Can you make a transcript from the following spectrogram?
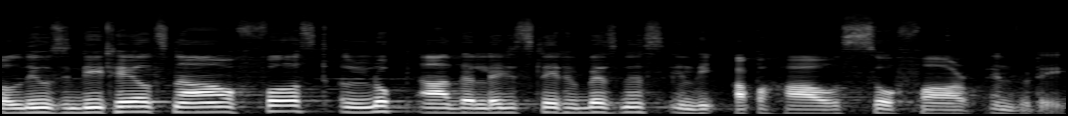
Well, news in details now. First, a look at the legislative business in the upper house so far in the day.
